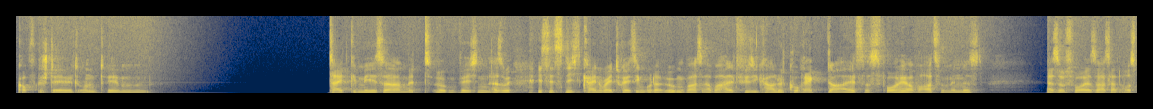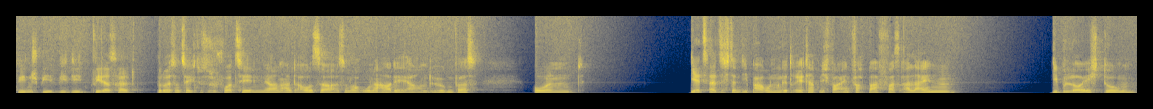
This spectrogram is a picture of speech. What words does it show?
Kopf gestellt und eben zeitgemäßer mit irgendwelchen, also ist jetzt nicht kein Raytracing oder irgendwas, aber halt physikalisch korrekter, als das vorher war zumindest. Also vorher sah es halt aus wie ein Spiel, wie, die, wie das halt beleuchtungstechnisch so vor zehn Jahren halt aussah, also noch ohne HDR und irgendwas. Und jetzt, als ich dann die paar Runden gedreht habe, ich war einfach baff, was allein die Beleuchtung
